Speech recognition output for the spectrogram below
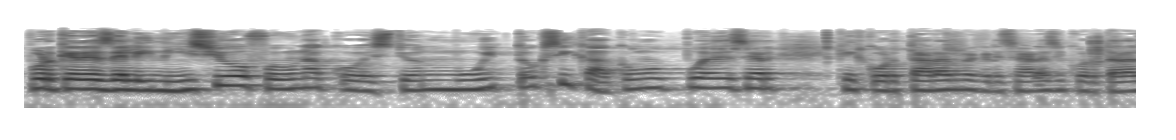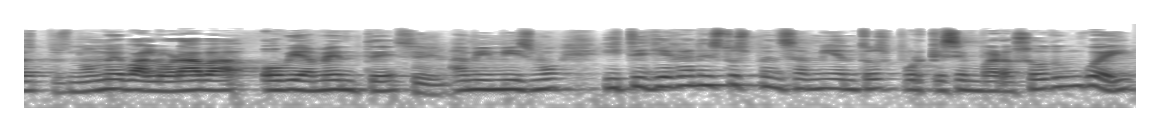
Porque desde el inicio fue una cuestión muy tóxica. ¿Cómo puede ser que cortaras, regresaras y cortaras? Pues no me valoraba, obviamente, Sí. a mí mismo. Y te llegan estos pensamientos porque se embarazó de un güey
